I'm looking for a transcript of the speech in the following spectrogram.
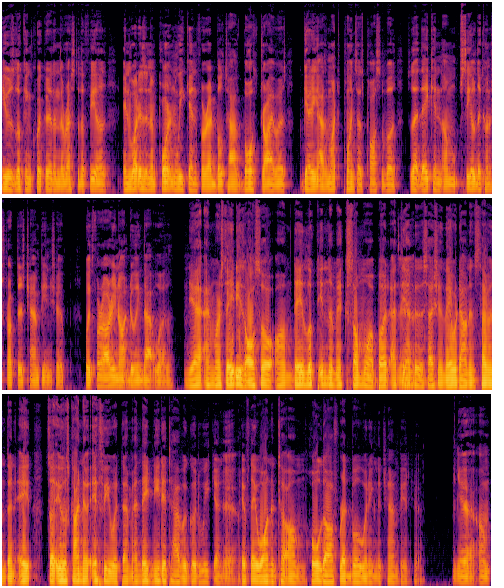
He was looking quicker than the rest of the field in what is an important weekend for Red Bull to have both drivers getting as much points as possible so that they can um seal the constructors championship with Ferrari not doing that well. Yeah, and Mercedes also um they looked in the mix somewhat, but at the Yeah. end of the session they were down in seventh and eighth, so it was kind of iffy with them, and they needed to have a good weekend Yeah. if they wanted to um hold off Red Bull winning the championship. Yeah, um,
